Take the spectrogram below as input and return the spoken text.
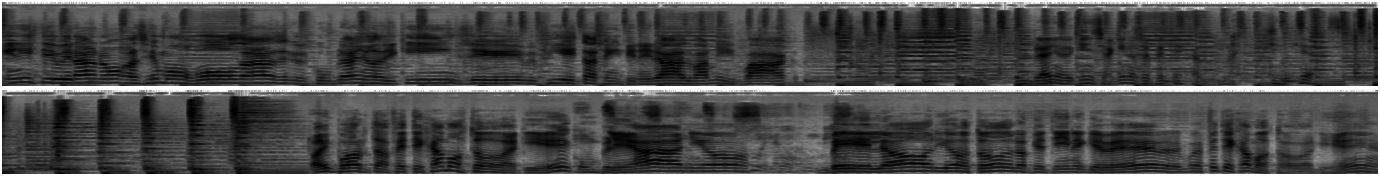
en este verano hacemos bodas, el cumpleaños de 15, fiestas en general, bar mitzvah. Cumpleaños de 15, aquí no se festeja. No importa, festejamos todo aquí, ¿eh? Cumpleaños, velorios, todo lo que tiene que ver. Festejamos todo aquí, ¿eh?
